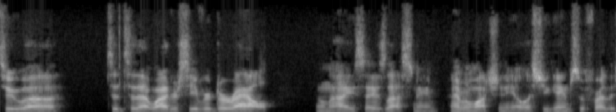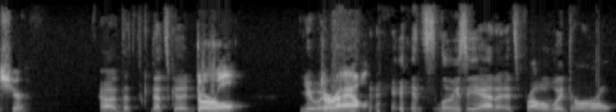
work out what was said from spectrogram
to uh, to, to that wide receiver Doral. I don't know how you say his last name. I haven't watched any LSU games so far this year. Uh, that's that's good. Durrell. You would- Doral. it's Louisiana. It's probably Durrell.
